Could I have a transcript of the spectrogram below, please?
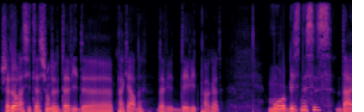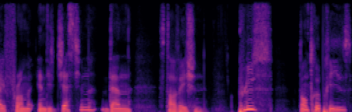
J'adore la citation de David euh, Packard, David, David Packard. More businesses die from indigestion than starvation. Plus d'entreprises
